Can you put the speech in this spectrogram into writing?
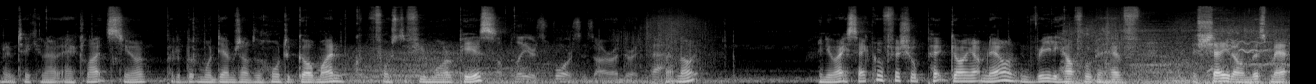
Maybe taking out acolytes, you know, put a bit more damage onto the haunted gold mine, forced a few more repairs. A player's forces are under attack. That night. Anyway, Sacrificial Pit going up now. and Really helpful to have a shade on this map.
